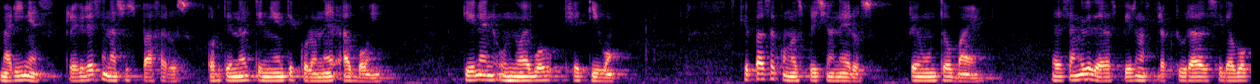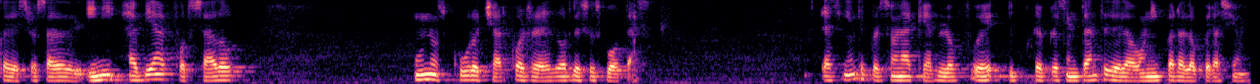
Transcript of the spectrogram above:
Marines, regresen a sus pájaros, ordenó el teniente coronel Boeing. Tienen un nuevo objetivo. ¿Qué pasa con los prisioneros? preguntó Byrne. La sangre de las piernas fracturadas y la boca destrozada del Ini había forzado un oscuro charco alrededor de sus botas. La siguiente persona que habló fue el representante de la ONI para la operación,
